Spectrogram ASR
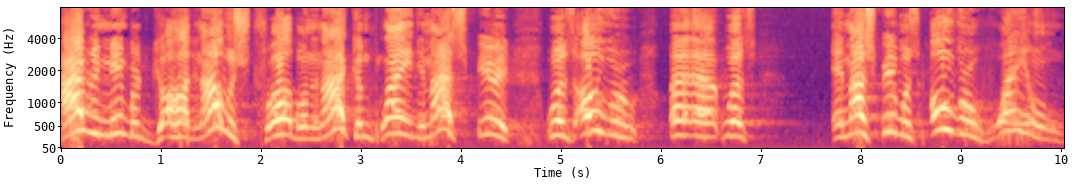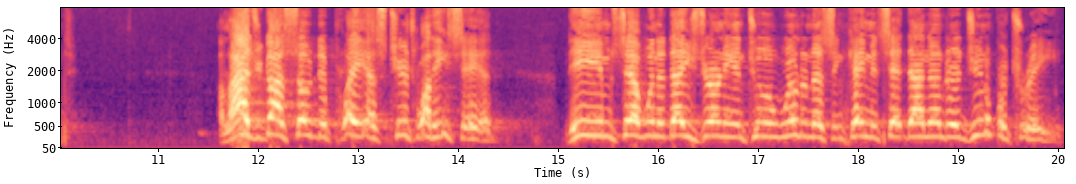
I remembered God, and I was troubled, and I complained, and my spirit was over, uh, uh was, and my spirit was overwhelmed. Elijah got so depressed. Here's what he said. He himself went a day's journey into a wilderness and came and sat down under a juniper tree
